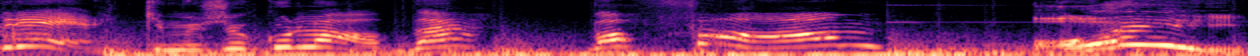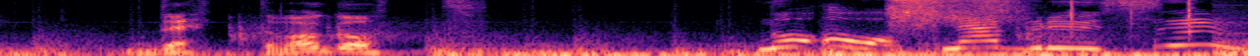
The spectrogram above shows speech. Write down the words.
Reker med sjokolade! Hva faen? Oi! Dette var godt. Nå åpner jeg brusen!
